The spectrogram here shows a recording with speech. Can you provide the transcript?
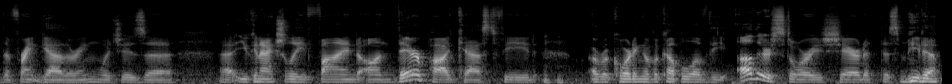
the frank gathering which is uh, uh, you can actually find on their podcast feed a recording of a couple of the other stories shared at this meetup,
